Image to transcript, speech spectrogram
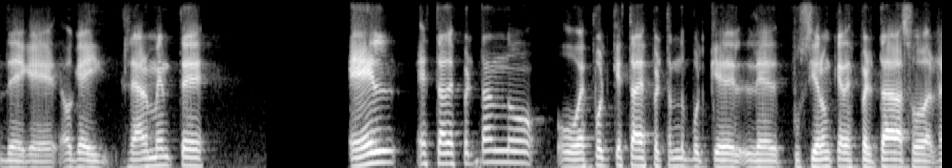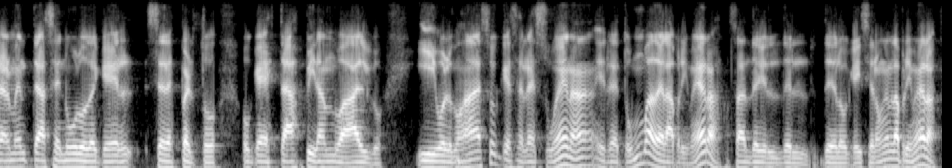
de que, ok, realmente él está despertando o es porque está despertando porque le pusieron que despertar o realmente hace nulo de que él se despertó o que está aspirando a algo. Y volvemos a eso que se le suena y retumba de la primera, o sea, del, del- de lo que hicieron en la primera,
